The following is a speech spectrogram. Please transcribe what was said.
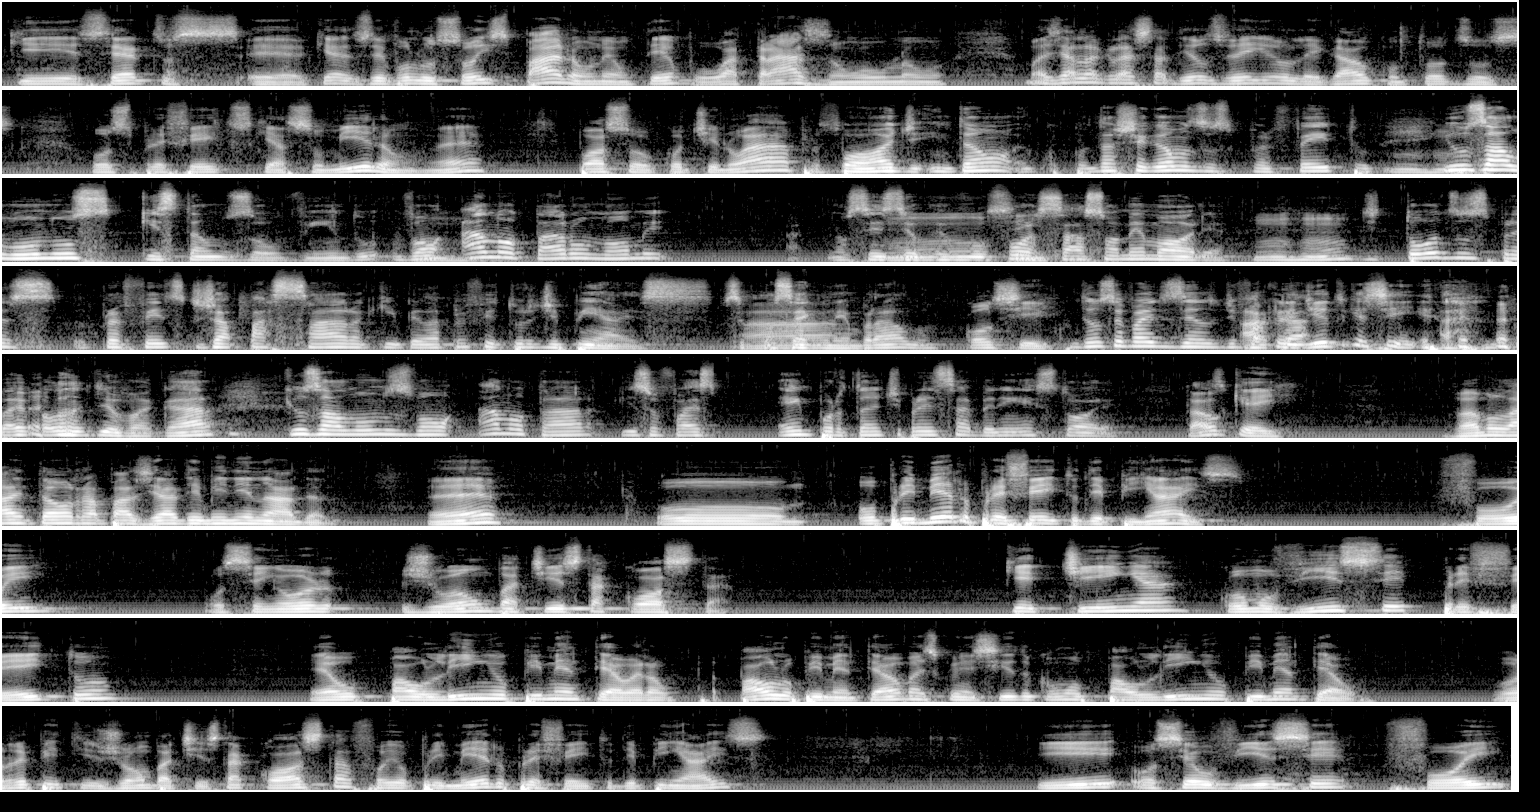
que certos é, que as evoluções param né, um tempo, ou atrasam, ou não. Mas ela, graças a Deus, veio legal com todos os, os prefeitos que assumiram, né? Posso continuar, professor? Pode. Então, nós chegamos ao prefeito uhum. e os alunos que estão nos ouvindo vão uhum. anotar o nome. Não sei se eu, eu vou hum, forçar sim. a sua memória. Uhum. De todos os prefeitos que já passaram aqui pela Prefeitura de Pinhais. Você ah, consegue lembrá-lo? Consigo. Então você vai dizendo devagar. Acredito que sim. vai falando devagar, que os alunos vão anotar. Isso faz é importante para eles saberem a história. Tá ok. Vamos lá então, rapaziada e meninada. É? O, o primeiro prefeito de Pinhais foi o senhor João Batista Costa, que tinha como vice-prefeito é o Paulinho Pimentel, era o Paulo Pimentel, mais conhecido como Paulinho Pimentel. Vou repetir, João Batista Costa foi o primeiro prefeito de Pinhais e o seu vice foi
